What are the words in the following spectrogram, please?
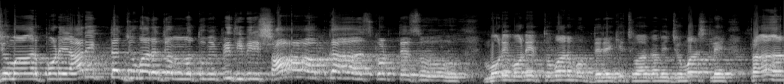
জুমার পরে আরেকটা জুমার জন্য তুমি পৃথিবীর সব কাজ করতেছো। মনে মনে তোমার মধ্যে রেখেছো, আগামী জুমা আসলে প্রাণ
